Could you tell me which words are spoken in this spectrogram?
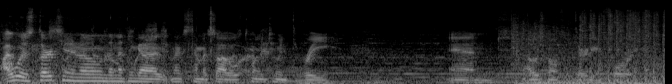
I was 13 and 0, and then I think I, next time I saw it was 22 and 3, and I was going for 30 and 40.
